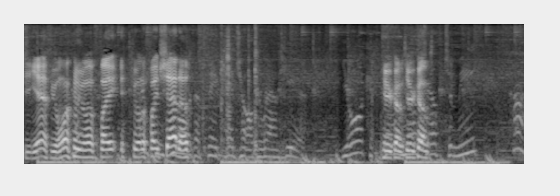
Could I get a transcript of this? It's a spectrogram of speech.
Yeah, if you want, you want to fight, if you want to fight Shadow. The fake hedgehog around here. You're Here comes, here comes. yourself To me? Huh?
